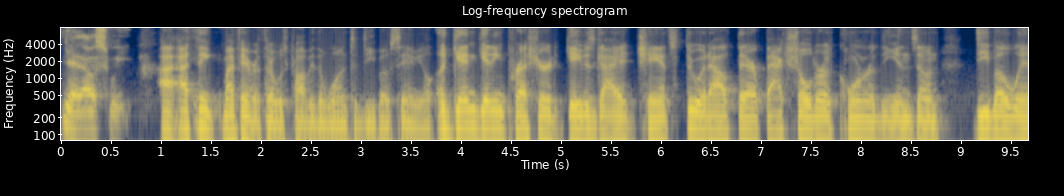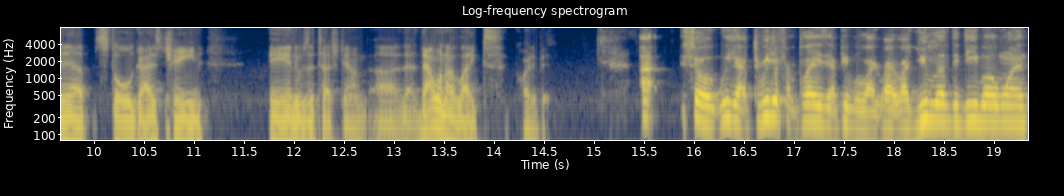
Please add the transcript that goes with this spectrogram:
Yeah, that was sweet. I, I, think my favorite throw was probably the one to Deebo Samuel. Again, getting pressured, gave his guy a chance, threw it out there, back shoulder of corner of the end zone. Deebo went up, stole guy's chain, and it was a touchdown. Uh, that, that one I liked quite a bit. Uh, so we got three different plays that people like, right? Like you love the Deebo one,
